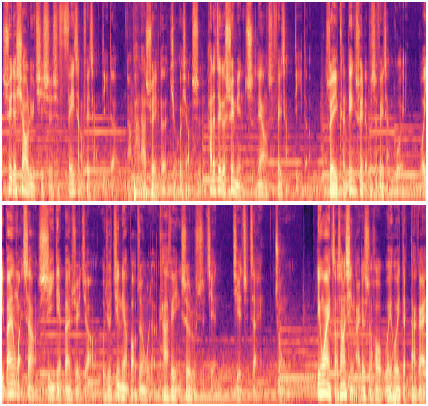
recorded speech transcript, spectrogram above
睡的效率其实是非常非常低的。哪怕他睡个九个小时，他的这个睡眠质量是非常低的，所以肯定睡得不是非常过瘾。我一般晚上十一点半睡觉，我就尽量保证我的咖啡因摄入时间截止在中午。另外，早上醒来的时候，我也会等大概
